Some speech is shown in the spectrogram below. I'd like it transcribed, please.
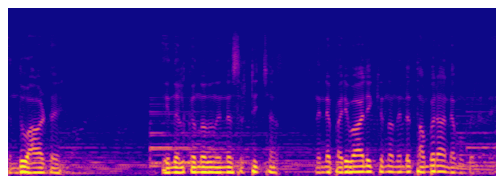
എന്തു ആകട്ടെ. നീ നിൽക്കുന്നത് നിന്നെ സൃഷ്ടിച്ച നിന്നെ പരിപാലിക്കുന്ന നിന്റെ തമ്പുരാന്റെ മുമ്പിലല്ലേ?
